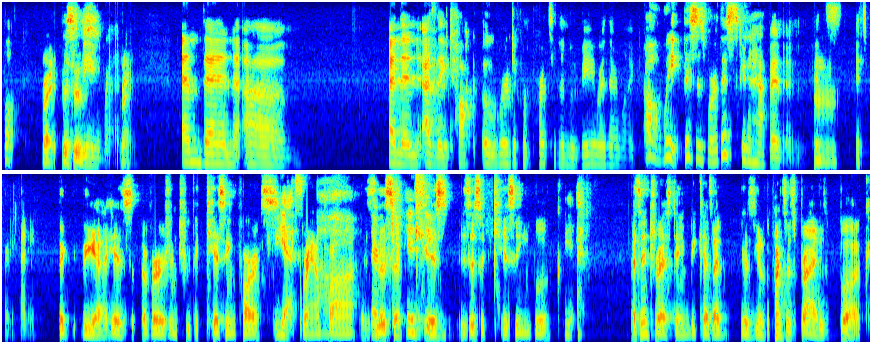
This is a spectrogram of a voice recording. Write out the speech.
book right. This is being read. right. And then um and then as they talk over different parts of the movie where they're like, "Oh, wait, this is where this is going to happen." And it's Mm-hmm. it's pretty funny. the, the uh, his aversion to the kissing parts. Yes. Grandpa, Oh, is this a kissing. kiss? Is this a kissing book? Yeah. That's interesting because I because you know the Princess Bride is a book,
